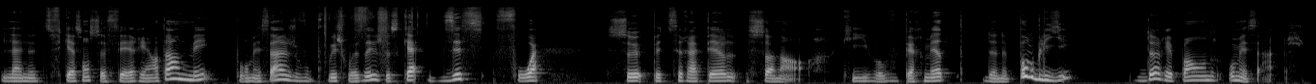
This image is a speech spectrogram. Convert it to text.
la notification se fait réentendre, mais pour message, vous pouvez choisir jusqu'à 10 fois ce petit rappel sonore qui va vous permettre de ne pas oublier de répondre au message.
